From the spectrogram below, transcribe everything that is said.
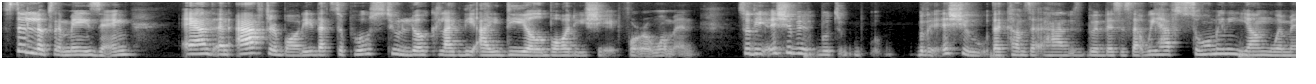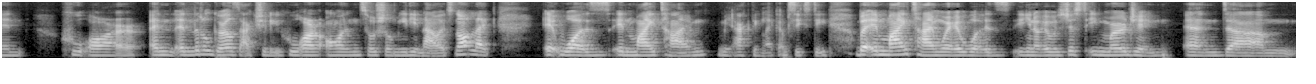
still looks amazing, and an after body that's supposed to look like the ideal body shape for a woman. So the issue the issue that comes at hand with this is that we have so many young women who are and, and little girls actually who are on social media now. It's not like it was in my time, me acting like I'm 60, but in my time where it was, you know, it was just emerging and um,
